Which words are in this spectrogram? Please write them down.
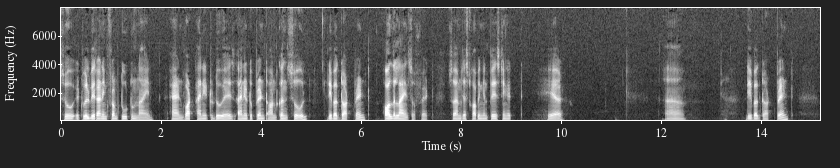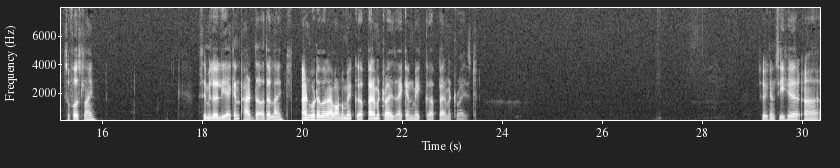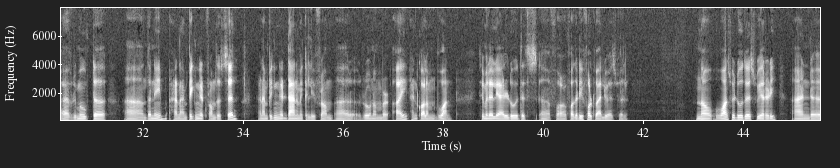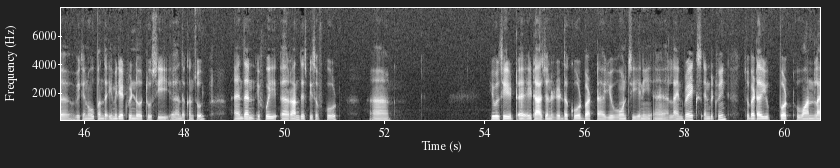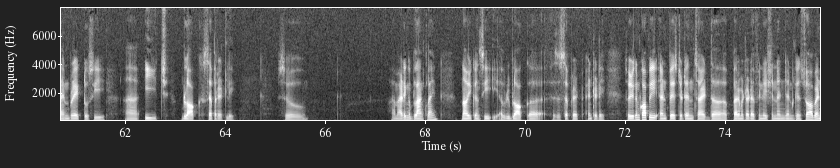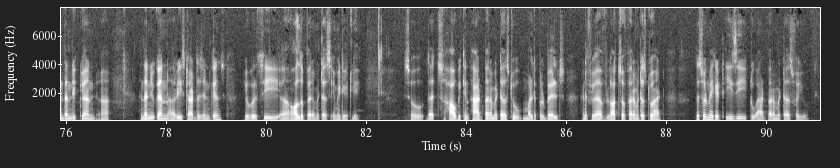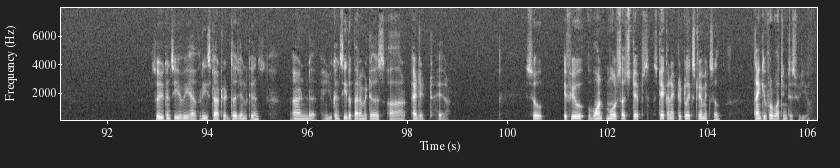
So it will be running from 2 to 9 and what I need to do is I need to print on console debug.print all the lines of it. So I'm just copying and pasting it here. Uh, debug.print so first line. Similarly I can add the other lines. And whatever I want to make uh, parameterized I can make uh, parameterized. So you can see here uh, I've removed the uh, the name and I'm picking it from the cell and I'm picking it dynamically from uh, row number i and column 1 similarly I'll do this uh, for for the default value as well. Now once we do this we are ready. And uh, we can open the immediate window to see uh, the console. And then if we uh, run this piece of code uh, you will see it it has generated the code but you won't see any line breaks in between. So better you put one line break to see each block separately. So I'm adding a blank line. Now you can see every block uh, is a separate entity. So you can copy and paste it inside the parameter definition in Jenkins job and then you can uh, and then you can uh, restart the Jenkins. You will see uh, all the parameters immediately. So that's how we can add parameters to multiple builds. And if you have lots of parameters to add this will make it easy to add parameters for you so you can see we have restarted the Jenkins and you can see the parameters are added here. So if you want more such tips stay connected to Extreme Excel. Thank you for watching this video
